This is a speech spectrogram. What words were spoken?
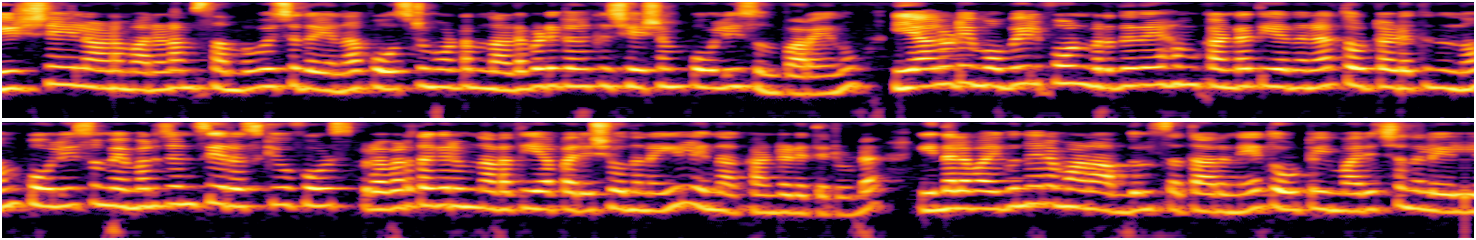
വീഴ്ചയിലാണ് മരണം സംഭവിച്ചത് എന്ന് പോസ്റ്റ്മോർട്ടം നടപടികൾക്ക് ശേഷം പോലീസും പറയുന്നു. ഇയാളുടെ മൊബൈൽ ഫോൺ മൃതദേഹം കണ്ടെത്തിയതിന് തൊട്ടടുത്ത് നിന്നും പോലീസും എമർജൻസി റെസ്ക്യൂ ഫോഴ്സ് പ്രവർത്തകരും നടത്തിയ പരിശോധനയിൽ ഇന്ന് കണ്ടെടുത്തിട്ടുണ്ട്. ഇന്നലെ വൈകുന്നേരമാണ് അബ്ദുൾ സത്താറിനെ തോട്ടിൽ മരിച്ച നിലയിൽ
